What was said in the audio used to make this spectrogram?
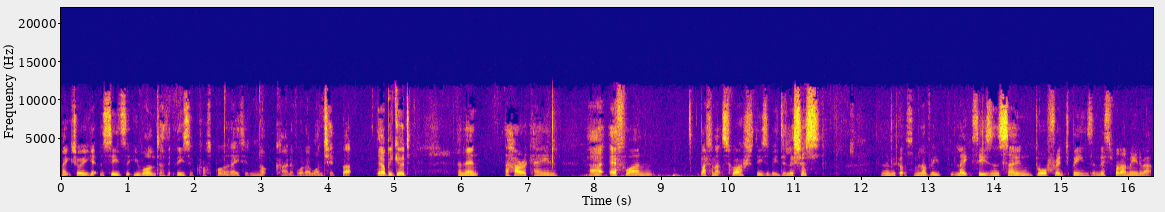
make sure you get the seeds that you want. I think these are cross pollinated, not kind of what I wanted, but they'll be good. And then the Hurricane uh, F1 butternut squash. These will be delicious. And then we've got some lovely late season sown dwarf French beans. And this is what I mean about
